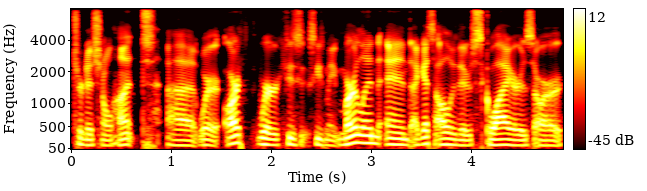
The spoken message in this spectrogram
traditional hunt, uh, where Arth- where excuse me, Merlin and I guess all of their squires are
